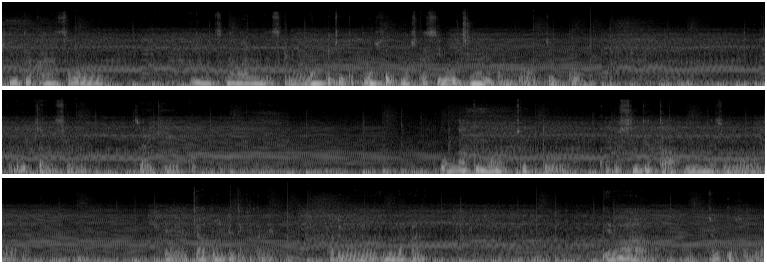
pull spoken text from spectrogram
聞いた感想にもつながるんですけどなんかちょっとこの人ってもしかして幼稚なのかなとちょっと思っちゃうんですよね。最近。よく音楽もちょっと今年出たいろんなその、えー、チャートに出てきたね。アルバムの中ではちょっとその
